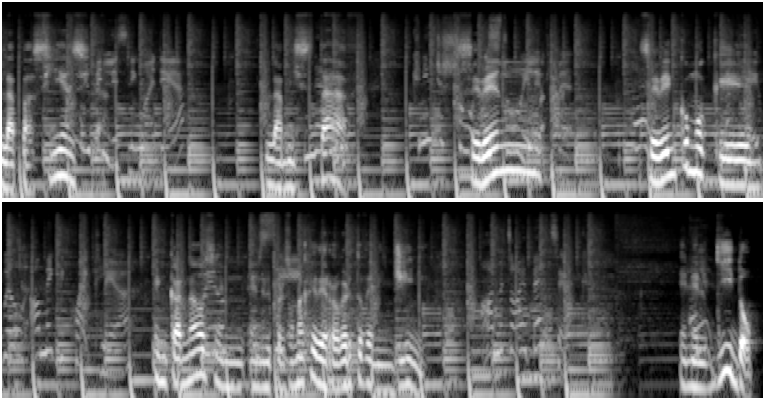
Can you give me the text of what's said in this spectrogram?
la paciencia, la amistad, se ven, se ven como que encarnados en, el personaje de Roberto Benigni, en el Guido.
